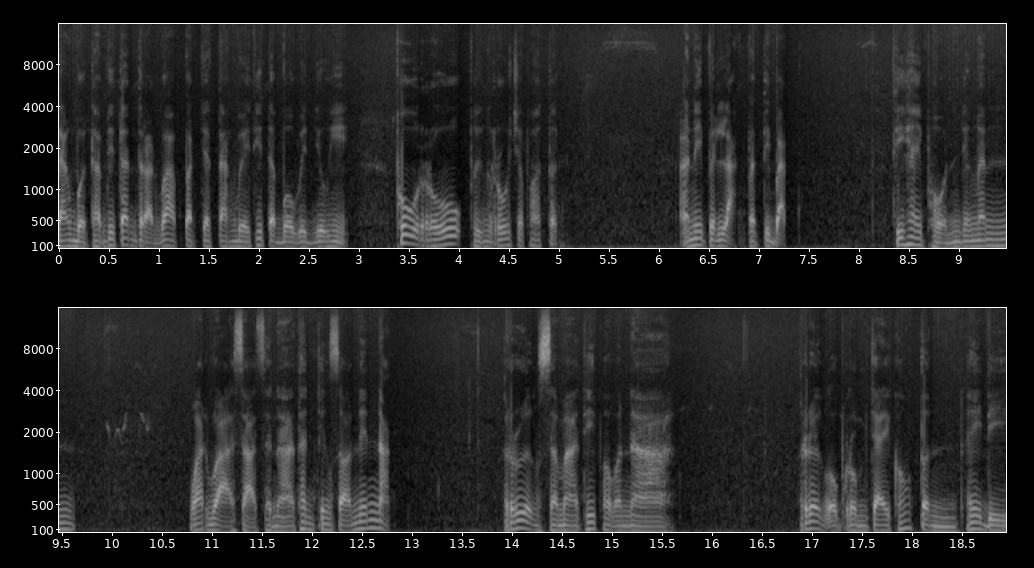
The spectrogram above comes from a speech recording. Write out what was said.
ดังบทธรรมที่ท่านตรัสว่าปัจจตังเวทิตโบวินยุหิ ผู้รู้พึงรู้เฉพาะตน อันนี้เป็นหลักปฏิบัติ ที่ให้ผลดังนั้น วัดวาศาสนาท่านจึงสอนเน้นหนัก เรื่องสมาธิภาวนา เรื่องอบรมใจของตนให้ดี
